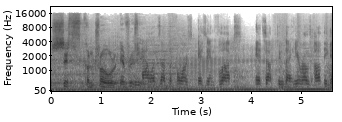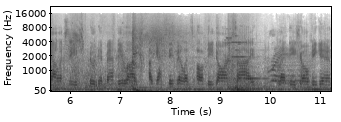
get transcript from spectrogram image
The Sith control The balance of the Force is in flux. It's up to the heroes of the galaxy to defend the light against the villains of the dark side. Let the show begin.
